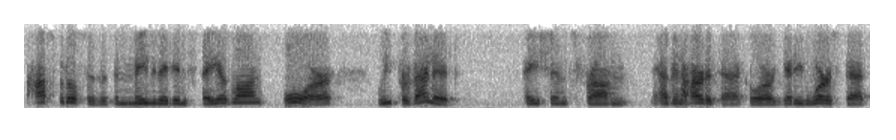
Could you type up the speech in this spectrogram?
hospital so that then maybe they didn't stay as long, or we prevented patients from having a heart attack or getting worse that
